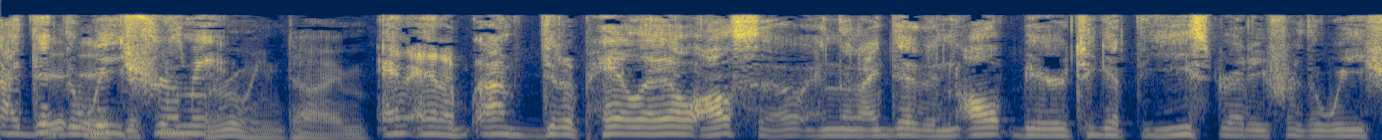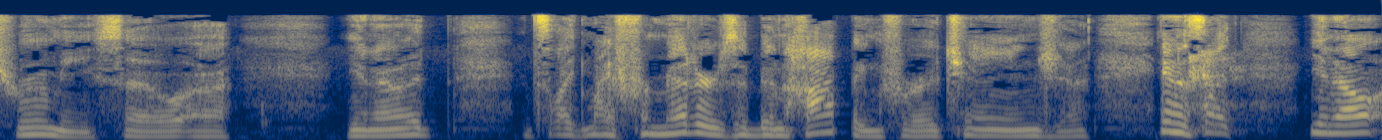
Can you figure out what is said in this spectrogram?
I did the it, wee shrooming. brewing time. And and a, I did a pale ale also, and then I did an alt beer to get the yeast ready for the wee shroomy. So uh, you know, it, it's like my fermenters have been hopping for a change. Uh, and it's like, you know,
